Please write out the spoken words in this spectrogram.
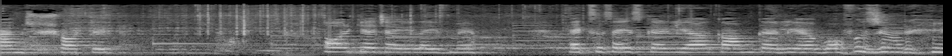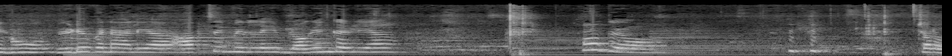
आई एम शॉर्टेड और क्या चाहिए लाइफ में? एक्सरसाइज कर लिया, काम कर लिया ऑफ़िस जा रही हूँ वीडियो बना लिया, आपसे मिल रही ब्लॉगिंग कर लिया। हो गया। चलो,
